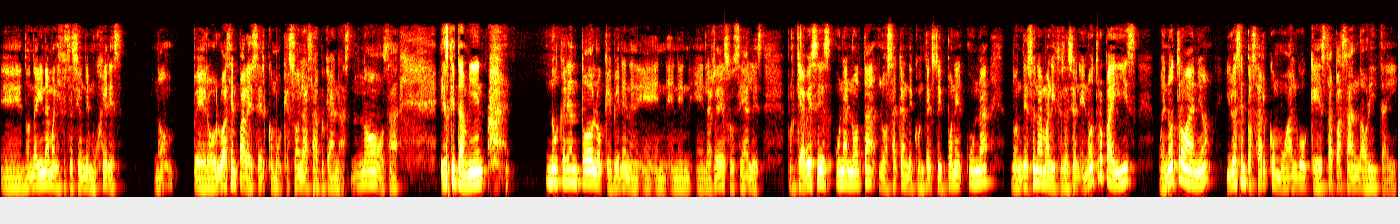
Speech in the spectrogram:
eh, donde hay una manifestación de mujeres, ¿no? Pero lo hacen parecer como que son las afganas. No, o sea, es que también no crean todo lo que ven en, en, en, las redes sociales, porque a veces una nota lo sacan de contexto y ponen una donde es una manifestación en otro país o en otro año y lo hacen pasar como algo que está pasando ahorita y,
